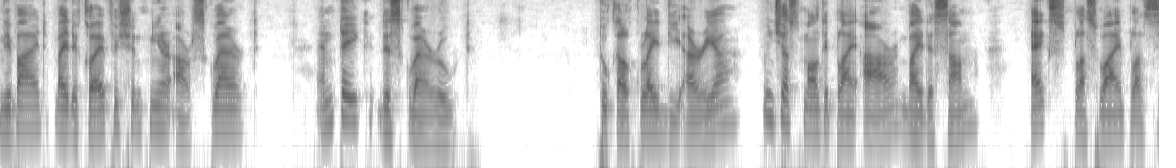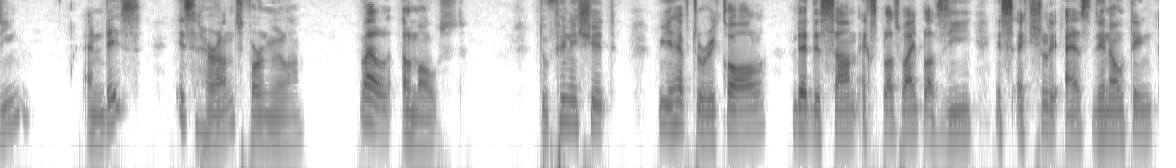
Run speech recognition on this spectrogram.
divide by the coefficient near r squared, and take the square root. To calculate the area, we just multiply r by the sum x plus y plus z, and this is Heron's formula. Well, almost. To finish it, we have to recall that the sum x plus y plus z is actually s denoting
